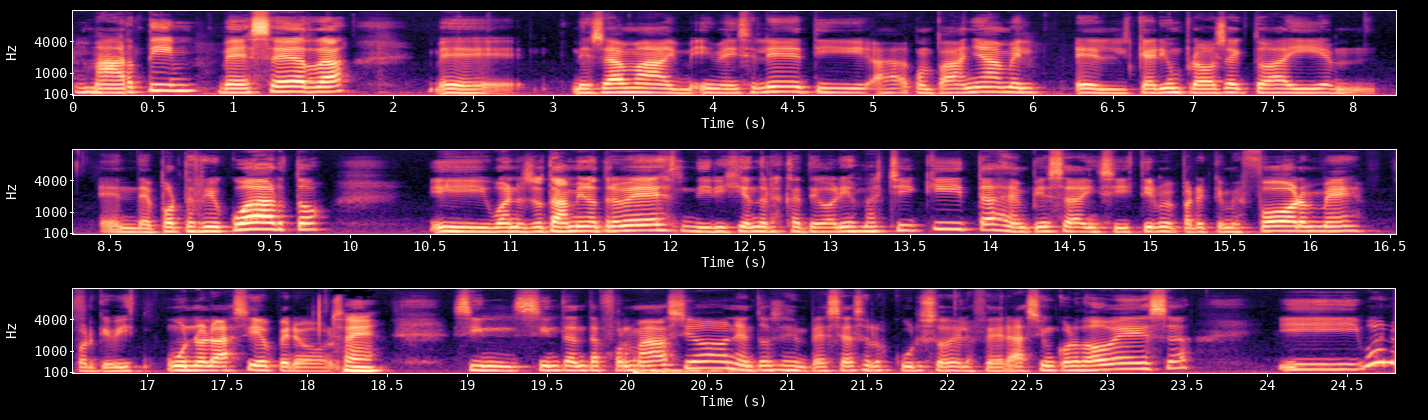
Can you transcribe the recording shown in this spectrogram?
Martín Becerra eh, me llama y, me dice, Leti, acompáñame, él, quería un proyecto ahí en, Deportes Río Cuarto. Y bueno, yo también otra vez, dirigiendo las categorías más chiquitas, empieza a insistirme para que me forme, porque uno lo hacía, pero sin, sin tanta formación. Entonces empecé a hacer los cursos de la Federación Cordobesa. Y bueno,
